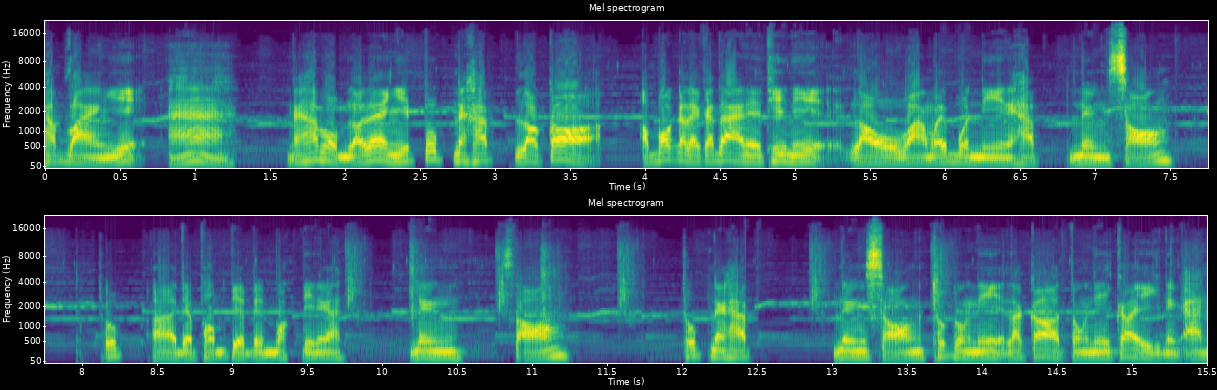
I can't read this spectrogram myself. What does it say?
ครับวางอย่างนี้อ่านะครับผมเราได้อย่างนี้ปุ๊บนะครับ เราก็เอาบล็อกอะไรก็ได้ในที่นี้เราวางไว้บนนี้นะครับ 1 2 ทุบเอ่อเดี๋ยวผมเปลี่ยนเป็นบล็อกดีนะครับ1 2ทุบนะครับ หนึ่งสองทุบตรงนี้ แล้วก็ตรงนี้ก็อีกหนึ่งอัน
